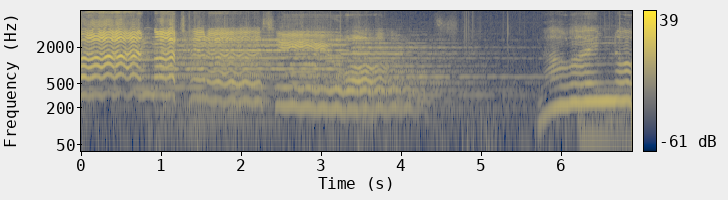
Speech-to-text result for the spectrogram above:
and the Tennessee waltz. Now I know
